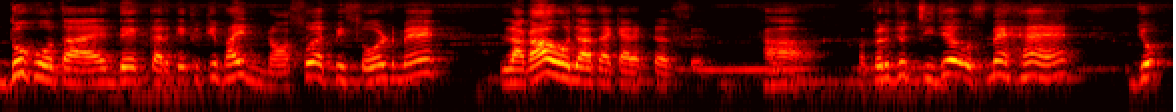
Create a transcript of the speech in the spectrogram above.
दुख होता है देख करके क्योंकि भाई 900 एपिसोड में लगाव हो जाता है कैरेक्टर से। हाँ। और फिर जो चीज़ें उसमें हैं जो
